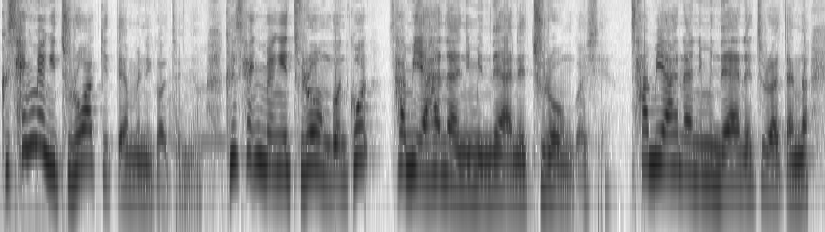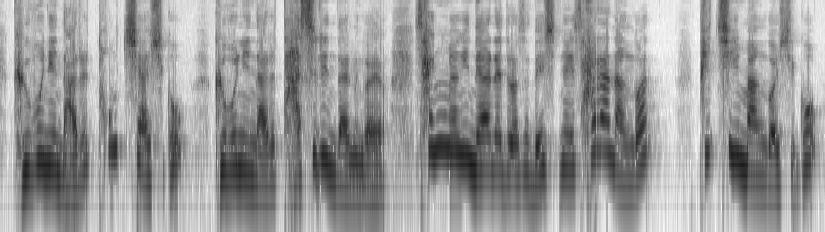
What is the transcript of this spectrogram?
그 생명이 들어왔기 때문이거든요. 그 생명이 들어온 건 곧 삼위의 하나님이 내 안에 들어온 것이에요. 삼위의 하나님이 내 안에 들어왔다는 건 그분이 나를 통치하시고 그분이 나를 다스린다는 거예요. 생명이 내 안에 들어서 내 심령이 살아난 건 빛이 임한 것이고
